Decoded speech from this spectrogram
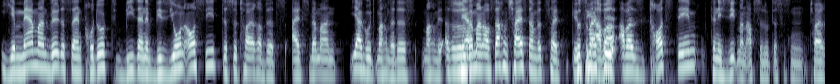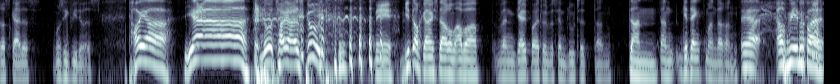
je mehr man will, dass sein Produkt, wie seine Vision aussieht, desto teurer wird's, als wenn man, ja gut, machen wir das, machen wir. Also Ja. wenn man auf Sachen scheißt, dann wird's halt günstiger. zum Beispiel- aber, aber trotzdem, finde ich, sieht man absolut, dass es ein teures, geiles Musikvideo ist. Teuer! Ja! Nur teuer ist gut. nee, geht auch gar nicht darum, aber wenn Geldbeutel ein bisschen blutet, dann, Dann. dann gedenkt man daran. Ja, auf jeden Fall.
